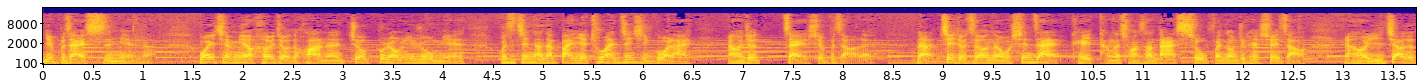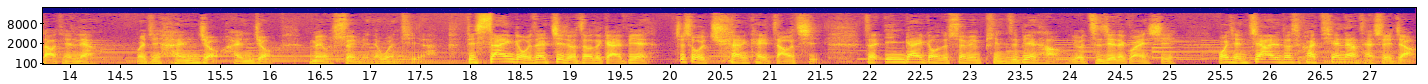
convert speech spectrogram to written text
也不再失眠了。我以前没有喝酒的话呢，就不容易入眠，或是经常在半夜突然惊醒过来，然后就再也睡不着了。那戒酒之后呢，我现在可以躺在床上大概十五分钟就可以睡着，然后一觉就到天亮。我已经很久很久没有睡眠的问题了。第三个我在戒酒之后的改变，就是我居然可以早起，这应该跟我的睡眠品质变好有直接的关系。我以前假日都是快天亮才睡觉，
